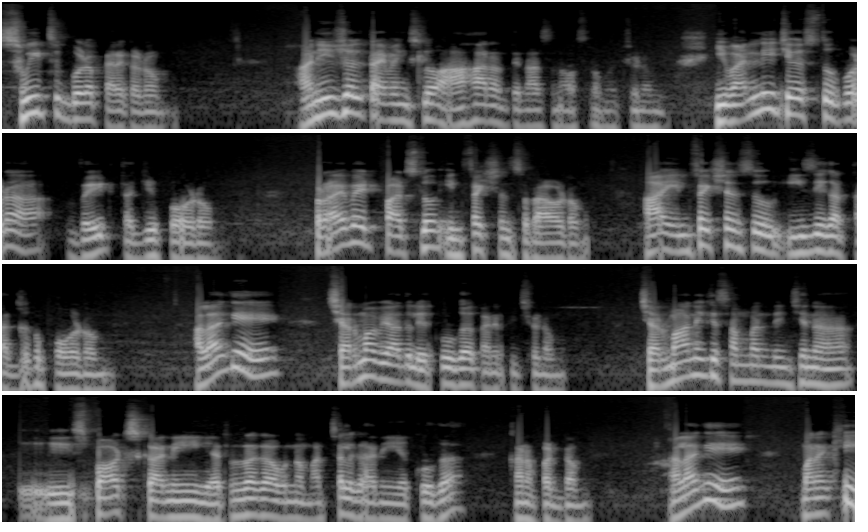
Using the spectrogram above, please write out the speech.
స్వీట్స్ కూడా పెరగడం అన్యూజువల్ టైమింగ్స్లో ఆహారం తినాల్సిన అవసరం వచ్చడం ఇవన్నీ చేస్తూ కూడా వెయిట్ తగ్గిపోవడం ప్రైవేట్ పార్ట్స్లో ఇన్ఫెక్షన్స్ రావడం ఆ ఇన్ఫెక్షన్స్ ఈజీగా తగ్గకపోవడం అలాగే చర్మ వ్యాధులు ఎక్కువగా కనిపించడం చర్మానికి సంబంధించిన ఈ స్పాట్స్ కానీ ఎర్రగా ఉన్న మచ్చలు కానీ ఎక్కువగా కనపడడం. అలాగే మనకి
